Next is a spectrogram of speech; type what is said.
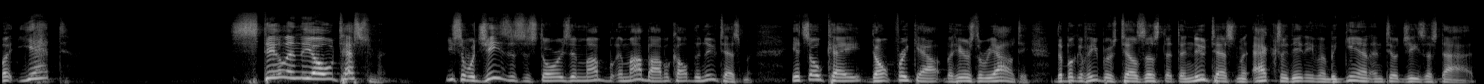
But yet, still in the Old Testament, you say, well, Jesus' story is in my, in my Bible called the New Testament. It's okay, don't freak out, but here's the reality. The book of Hebrews tells us that the New Testament actually didn't even begin until Jesus died.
